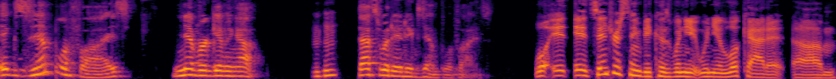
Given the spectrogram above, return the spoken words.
exemplifies never giving up. Mhm. That's what it exemplifies. Well, it, it's interesting because when you when you look at it, um,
